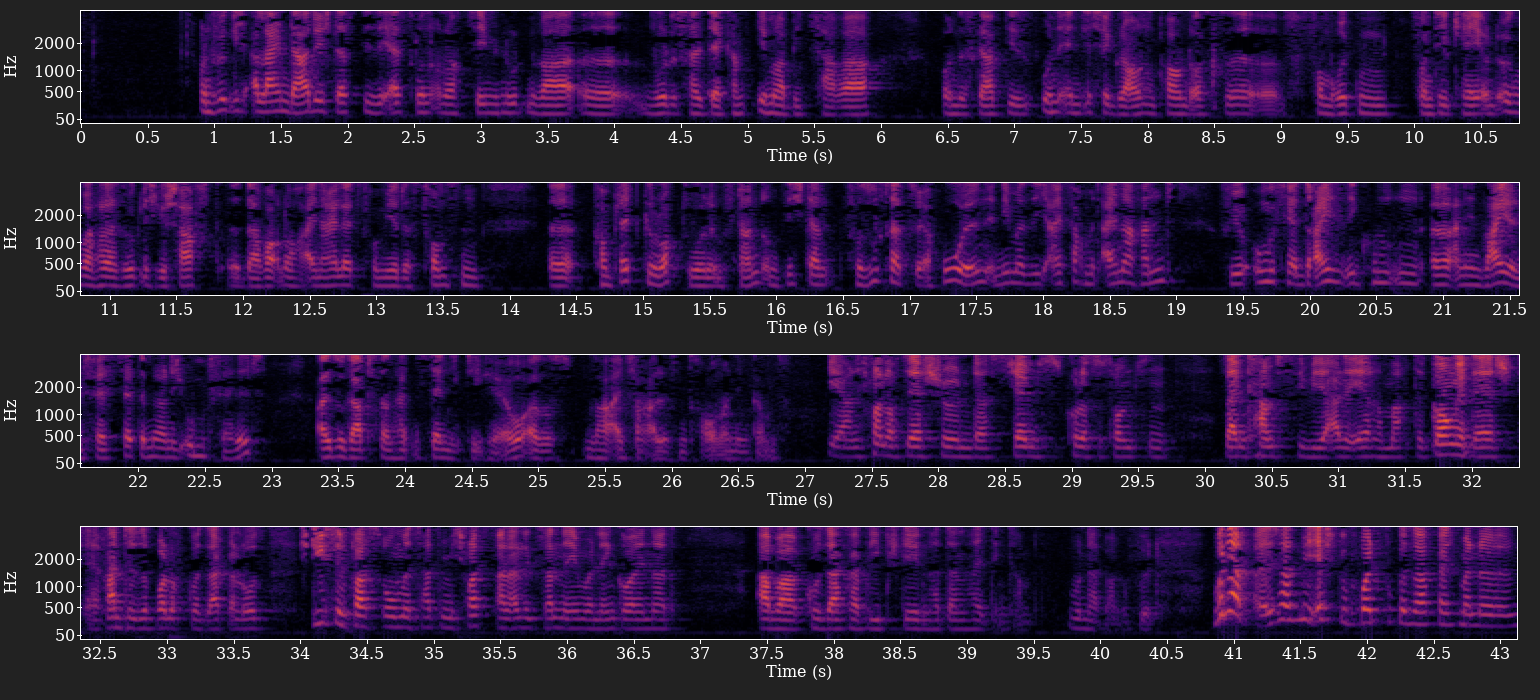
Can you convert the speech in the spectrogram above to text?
Und wirklich allein dadurch, dass diese erste Runde auch noch 10 Minuten war, äh, wurde es halt der Kampf immer bizarrer. Und es gab dieses unendliche Ground and Pound aus, äh, vom Rücken von TK und irgendwann hat er es wirklich geschafft. Äh, da war auch noch ein Highlight von mir, dass Thompson äh, komplett gerockt wurde im Stand und sich dann versucht hat zu erholen, indem er sich einfach mit einer Hand für ungefähr 30 Sekunden äh, an den Seilen festhält, damit er nicht umfällt. Also gab es dann halt ein Standing TKO. Also es war einfach alles ein Traum an dem Kampf. Ja, und ich fand auch sehr schön, dass James Colossus Thompson seinen Kampfstil wieder alle Ehre machte. Gonge Dash, er rannte sofort auf Kosaka los, stieß ihn fast um, es hatte mich fast an Alexander Emelianenko erinnert. Aber Kosaka blieb stehen hat dann halt den Kampf wunderbar geführt. Wunderbar, es hat mich echt gefreut für Kosaka. Ich meine,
